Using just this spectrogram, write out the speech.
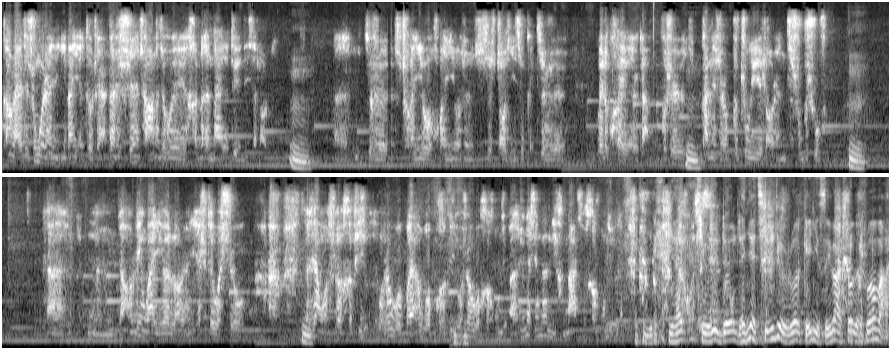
刚来的中国人一般也都这样，但是时间长了就会很很耐的对那些老人。嗯呃，就是穿衣服换衣服是是着急就给，就是为了快而干，不是嗯。干的时候不注意老人舒不舒服。嗯。呃嗯，然后另外一个老人也是给我食物，他让我说喝啤酒的，我说我不爱我不喝啤酒，我说我喝红酒啊，那行那你拿去喝红酒去。你你还挺认真，人家其实就是说给你随便说个说法，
